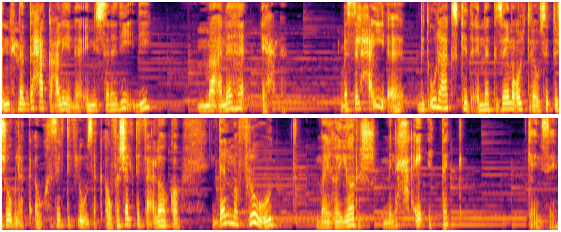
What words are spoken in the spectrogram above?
إن إحنا اتضحك علينا إن الصناديق دي معناها إحنا. بس الحقيقة بتقول عكس كده إنك زي ما قلت لو سبت شغلك أو خسرت فلوسك أو فشلت في علاقة ده المفروض ما يغيرش من حقيقتك كإنسان.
